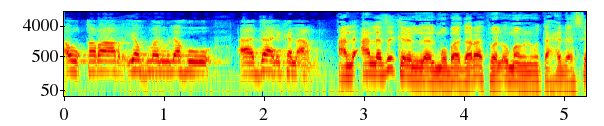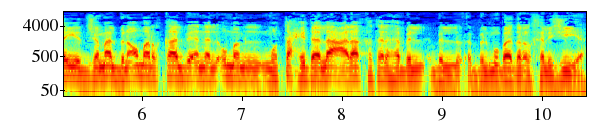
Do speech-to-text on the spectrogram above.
أو قرار يضمن له ذلك الأمر. على ذكر المبادرات والأمم المتحدة سيد جمال بن عمر قال بأن الأمم المتحدة لا علاقة لها بالمبادرة الخليجية.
